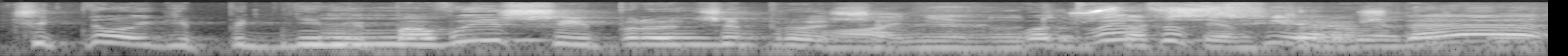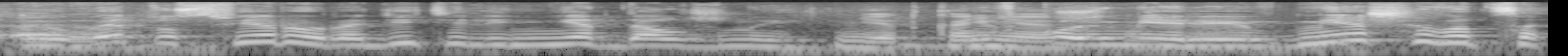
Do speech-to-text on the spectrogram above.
чуть ноги подними повыше и прочее, прочее. А, не, ну вот в эту сферу, да, э, да. в эту сферу родители не должны Нет, ни в конечно, коей мере да. вмешиваться.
